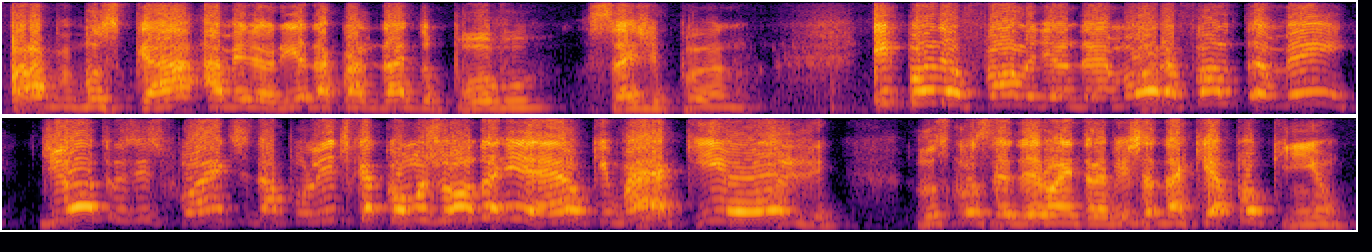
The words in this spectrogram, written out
para buscar a melhoria da qualidade do povo sergipano. E quando eu falo de André Moura, falo também de outros expoentes da política, como João Daniel, que vai aqui hoje nos conceder uma entrevista daqui a pouquinho.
